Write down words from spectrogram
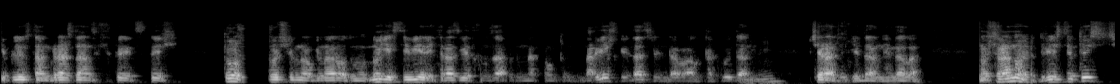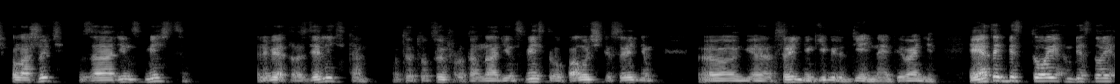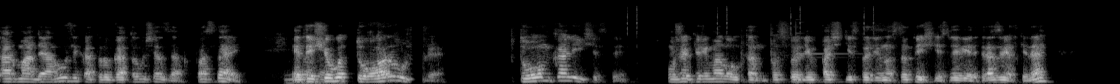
и плюс там гражданских 30 тысяч, тоже очень много народу. Ну, если верить разведкам Запада, на норвежской, да, сегодня давала такую данную, вчера такие данные дала. Но все равно 200 тысяч положить за 11 месяцев. Ребята, разделите там вот эту цифру там, на 11 месяцев, вы получите в среднем э, э, среднюю гибель в день на этой войне. И это без той, без той армады оружия, которую готовы сейчас Запад поставить. Ну, это да. еще вот то оружие в том количестве. Уже перемолол там по 100, почти 190 тысяч, если верить разведке, да?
